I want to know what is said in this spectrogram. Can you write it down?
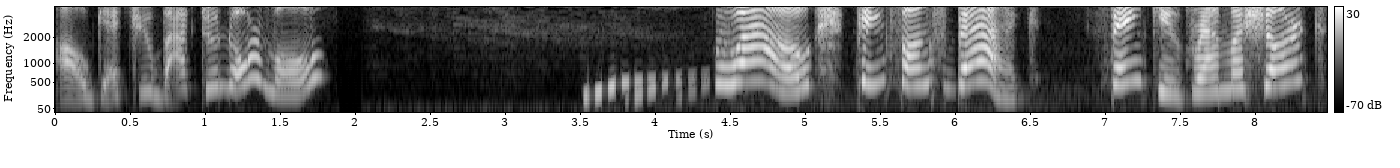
I'll get you back to normal. Wow, Pinkfong's back. Thank you, Grandma Shark.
